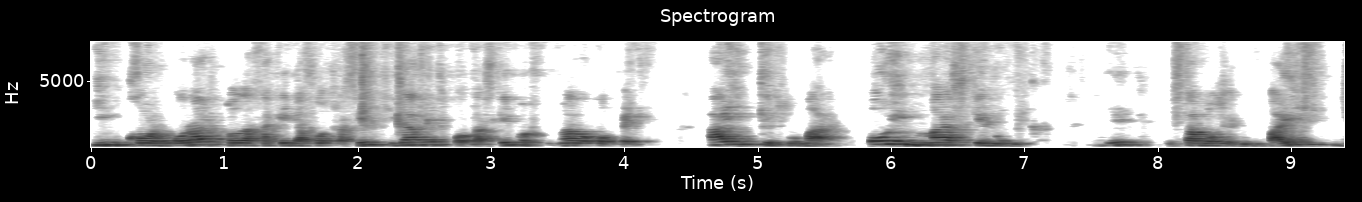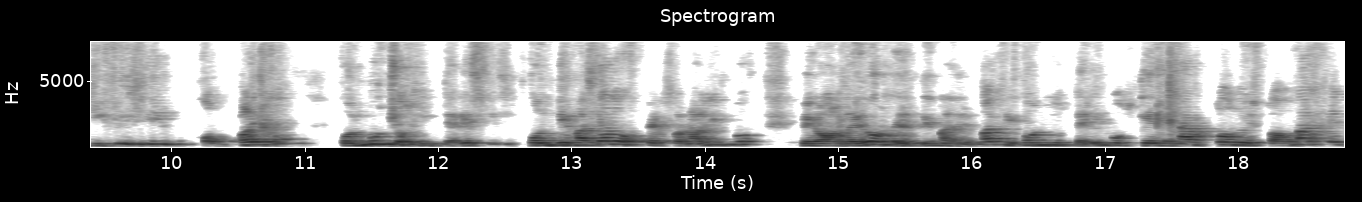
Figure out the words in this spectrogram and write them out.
incorporar todas aquellas otras entidades por las que hemos firmado convenio. Hay que sumar, hoy más que nunca. Estamos en un país difícil, complejo, con muchos intereses, con demasiados personalismos, pero alrededor del tema del patrimonio tenemos que dejar todo esto al margen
